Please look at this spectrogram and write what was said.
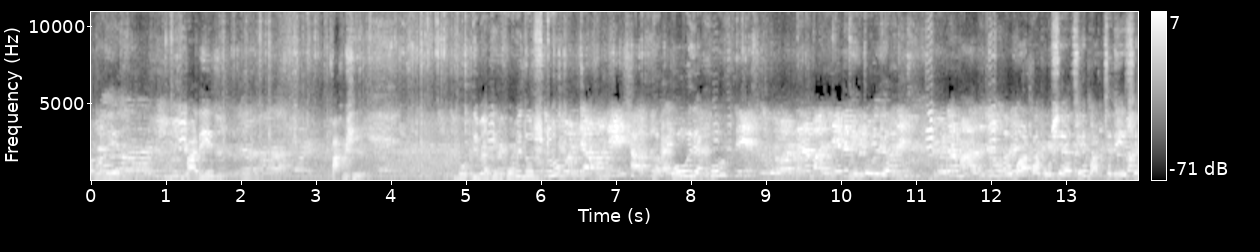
আমাদের বাড়ির পাখি। বদ্রি পাখি খুবই দুষ্টু। ওই দেখো ও মাটা বসে আছে, বাচ্চা দিয়েছে।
